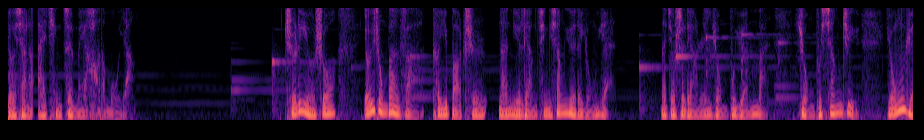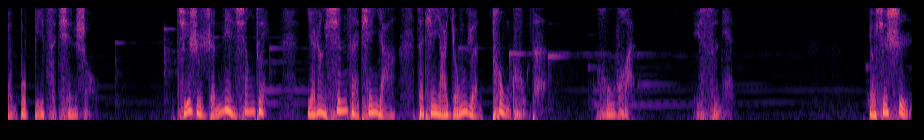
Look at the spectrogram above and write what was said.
留下了爱情最美好的模样。池莉有说，有一种办法可以保持男女两情相悦的永远，那就是两人永不圆满，永不相聚，永远不彼此牵手。即使人面相对，也让心在天涯，在天涯永远痛苦的呼唤与思念。有些事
